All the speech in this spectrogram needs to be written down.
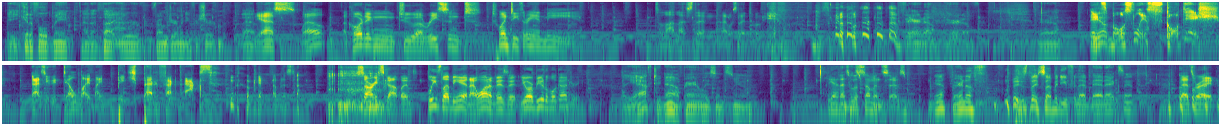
Yeah, you could have fooled me. I'd have thought you were from Germany for sure. For that. Yes, well, according to a recent 23andMe, it's a lot less than I was led to believe. fair enough. Fair enough. Fair enough. It's Yep. mostly Scottish, as you can tell by my pitch perfect accent. okay, I'm gonna stop. Sorry, Scotland. Please let me in. I want to visit your beautiful country. Well, you have to now, apparently, since you know. Yeah, that's what the summons says. Yeah, fair enough. they summoned you for that bad accent. That's right.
